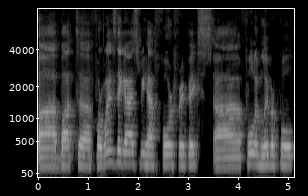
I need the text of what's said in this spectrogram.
Uh, but uh, for Wednesday, guys, we have four free picks uh, Fulham, Liverpool,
